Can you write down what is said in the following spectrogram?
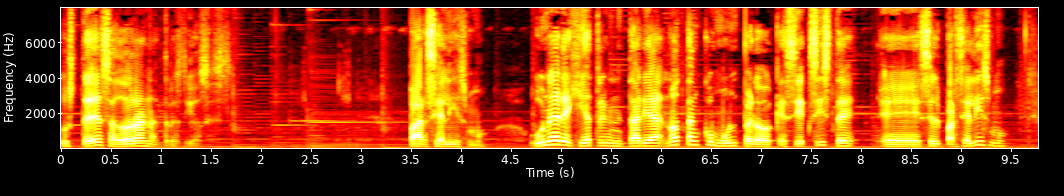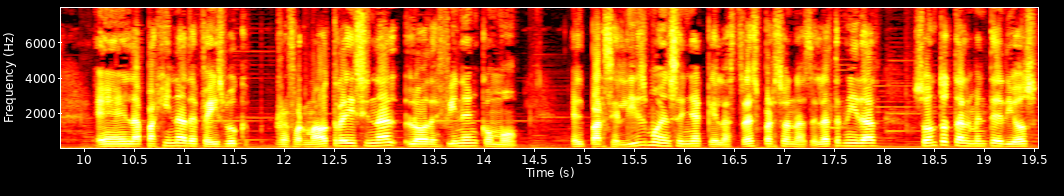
ustedes adoran a tres dioses. Parcialismo. Una herejía trinitaria no tan común pero que sí existe eh, es el parcialismo. En la página de Facebook Reformado Tradicional lo definen como el parcialismo enseña que las tres personas de la Trinidad son totalmente Dios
